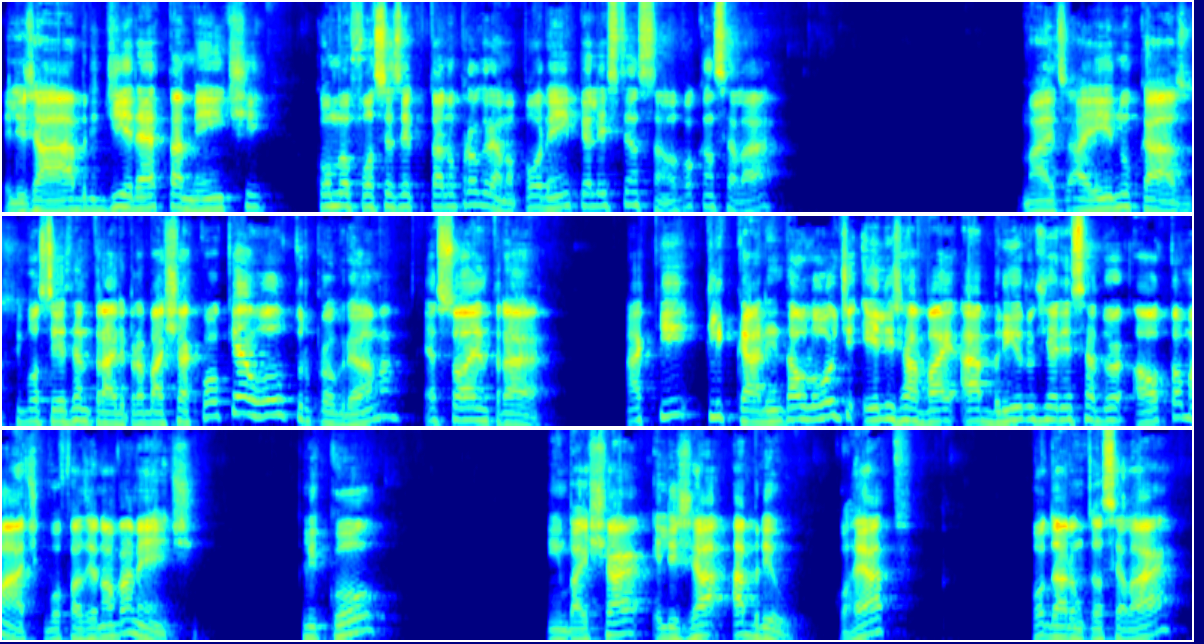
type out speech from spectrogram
Ele já abre diretamente como eu fosse executar no programa, porém pela extensão. Eu vou cancelar. Mas aí, no caso, se vocês entrarem para baixar qualquer outro programa, é só entrar aqui, clicar em download, ele já vai abrir o gerenciador automático. Vou fazer novamente. Clicou em baixar, ele já abriu. correto? Vou dar um cancelar.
